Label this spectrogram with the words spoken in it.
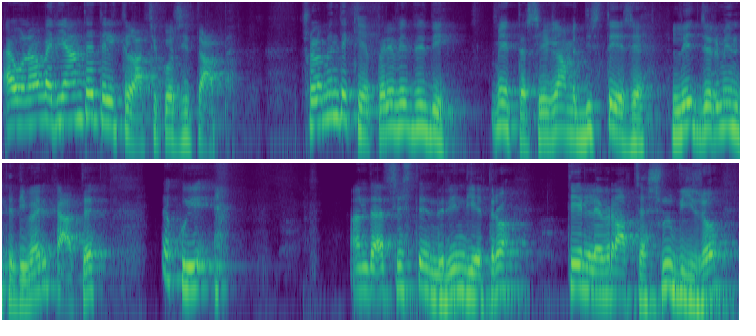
È una variante del classico sit up, solamente che prevede di mettersi le gambe distese leggermente divaricate, da qui andarsi a stendere indietro, tieni le braccia sul viso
